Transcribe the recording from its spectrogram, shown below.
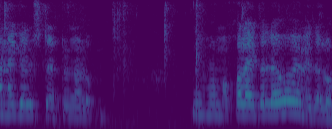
తనే గెలిచేటట్టున్నాడు ఇంకా మొక్కలు అయితే లేవు లేవు.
